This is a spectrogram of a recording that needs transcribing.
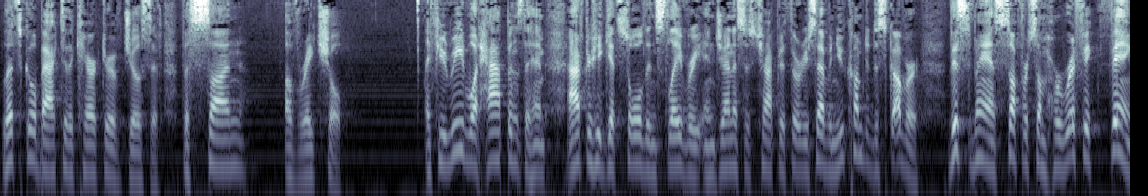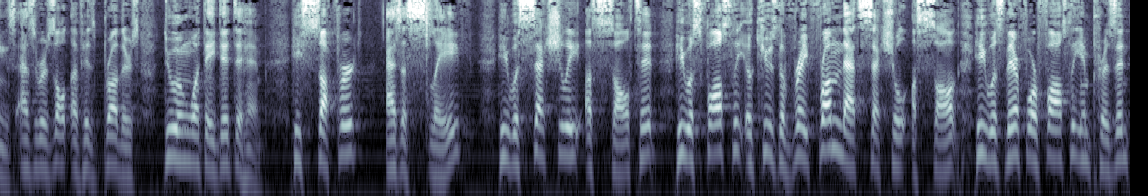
Let's go back to the character of Joseph, the son of Rachel. If you read what happens to him after he gets sold in slavery in Genesis chapter 37, you come to discover this man suffered some horrific things as a result of his brothers doing what they did to him. He suffered as a slave. He was sexually assaulted. He was falsely accused of rape from that sexual assault. He was therefore falsely imprisoned.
